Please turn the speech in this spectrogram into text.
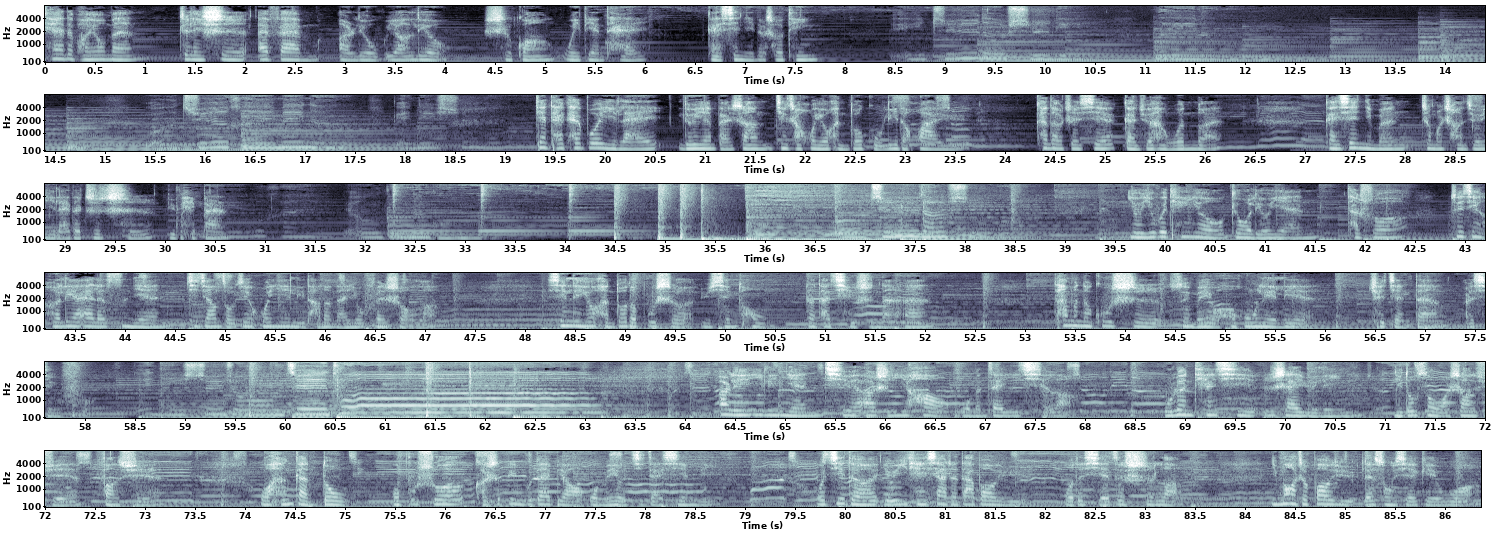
亲爱的朋友们，这里是 FM 二六五幺六时光微电台，感谢你的收听。一直都是你为了我，我却还没能给你什么。电台开播以来，留言板上经常会有很多鼓励的话语，看到这些感觉很温暖。感谢你们这么长久以来的支持与陪伴。有一位听友给我留言，他说最近和恋爱了四年、即将走进婚姻礼堂的男友分手了，心里有很多的不舍与心痛，让他寝食难安。他们的故事虽没有轰轰烈烈。却简单而幸福。二零一零年七月二十一号，我们在一起了。无论天气日晒雨淋，你都送我上学、放学。我很感动，我不说，可是并不代表我没有记在心里。我记得有一天下着大暴雨，我的鞋子湿了。你冒着暴雨来送鞋给我，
